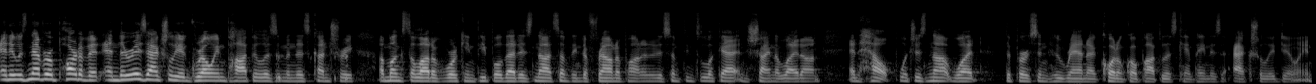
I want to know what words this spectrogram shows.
And it was never a part of it. And there is actually a growing populism in this country amongst a lot of working people that is not something to frown upon. And it is something to look at and shine a light on and help, which is not what the person who ran a quote unquote populist campaign is actually doing.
